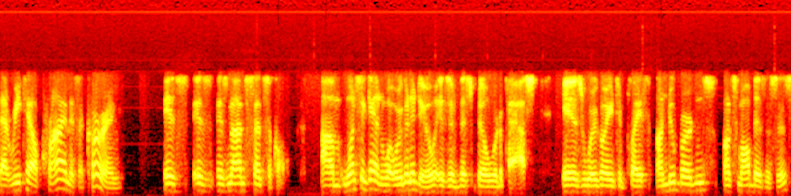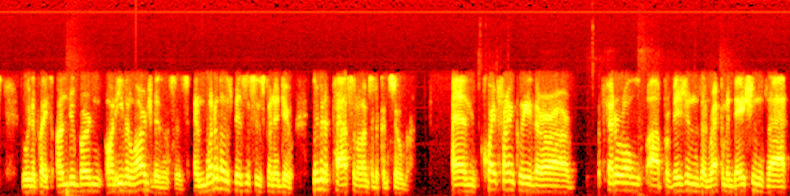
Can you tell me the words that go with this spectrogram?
that retail crime is occurring is is is nonsensical. Um, once again, what we're going to do is, if this bill were to pass, is we're going to place undue burdens on small businesses. We're going to place undue burden on even large businesses. And what are those businesses going to do? They're going to pass it on to the consumer. And quite frankly, there are federal uh, provisions and recommendations that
